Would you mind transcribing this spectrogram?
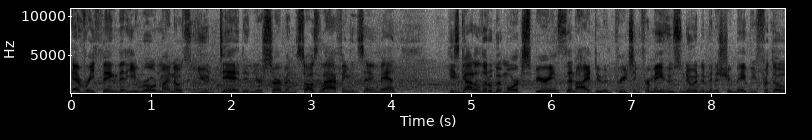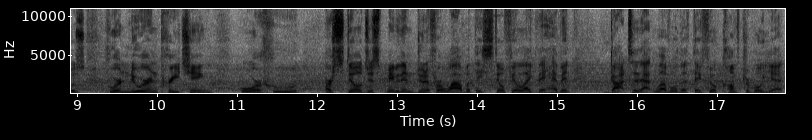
Everything that he wrote in my notes, you did in your sermon. so I was laughing and saying, man he's got a little bit more experience than I do in preaching. For me, who's new into ministry, maybe for those who are newer in preaching or who are still just maybe they've been doing it for a while, but they still feel like they haven't got to that level that they feel comfortable yet.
